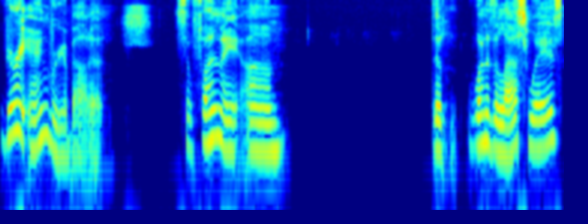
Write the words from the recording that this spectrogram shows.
very angry about it. So finally, um, the one of the last waves,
